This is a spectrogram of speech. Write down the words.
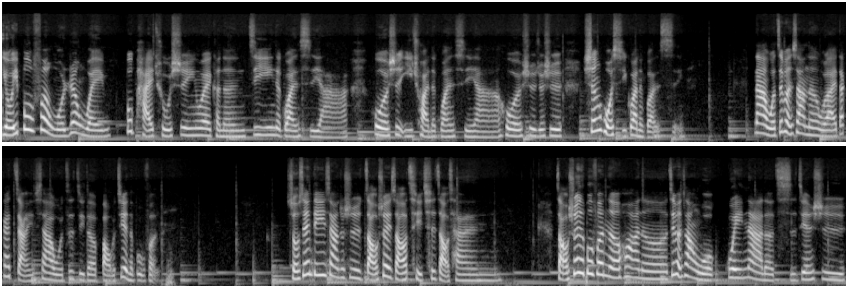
有一部分我认为不排除是因为可能基因的关系啊，或者是遗传的关系啊，或者是就是生活习惯的关系。那我基本上呢，我来大概讲一下我自己的保健的部分。首先，第一项就是早睡早起吃早餐。早睡的部分的话呢，基本上我归纳的时间是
